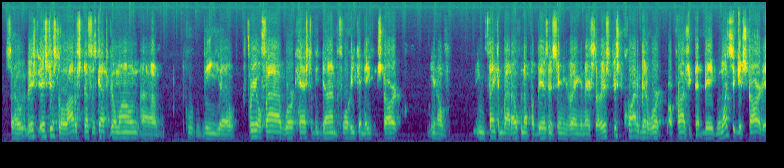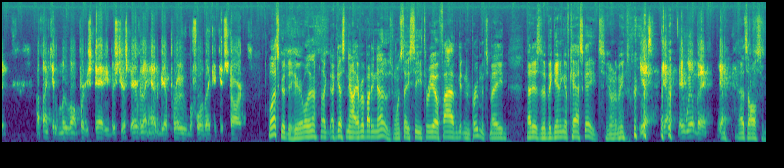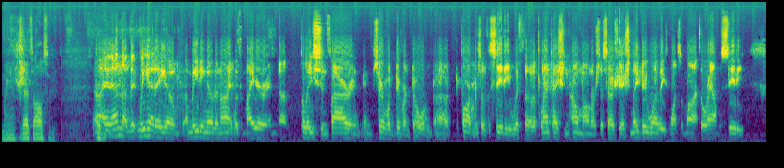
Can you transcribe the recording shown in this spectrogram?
So there's, it's just a lot of stuff that's got to go on. Um, the uh, 305 work has to be done before he can even start, you know, even thinking about opening up a business, anything in there. So it's just quite a bit of work, a project that big. Once it gets started, I think it'll move on pretty steady, but it's just everything had to be approved before they could get started. Well, that's good to hear. Well, I, guess now everybody knows once they see 305 getting improvements made, that is the beginning of Cascades. You know what I mean? Yes, yeah, it will be. Yeah. that's awesome, man. That's awesome. Uh, and know that we had a, uh, a meeting the other night with the mayor and uh, police and fire and, and several different uh, departments of the city with uh, the Plantation Homeowners Association. They do one of these once a month around the city.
